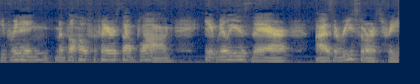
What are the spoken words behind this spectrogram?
keep reading mentalhealthaffairs.blog. It really is there as a resource for you.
